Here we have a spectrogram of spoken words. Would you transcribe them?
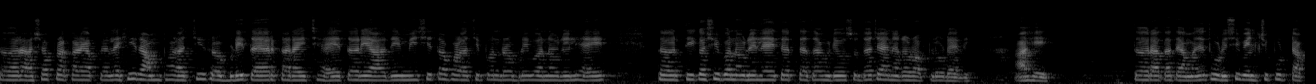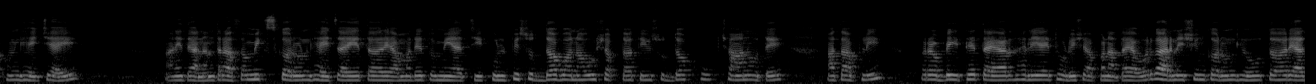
तर अशा प्रकारे आपल्याला ही रामफळाची रबडी तयार करायची आहे. तर याआधी मी सीताफळाची पण रबडी बनवलेली आहे. तर ती कशी बनवलेली आहे तर त्याचा व्हिडिओसुद्धा चॅनलवर अपलोड आले आहे. तर आता त्यामध्ये थोडीशी वेलची पूड टाकून घ्यायची आहे. आणि त्यानंतर असं मिक्स करून घ्यायचं आहे. तर यामध्ये तुम्ही याची कुल्फीसुद्धा बनवू शकता. तीसुद्धा खूप छान होते. आता आपली रबडी इथे तयार झाली आहे. थोडीशी आपण आता यावर गार्निशिंग करून घेऊ. तर यात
